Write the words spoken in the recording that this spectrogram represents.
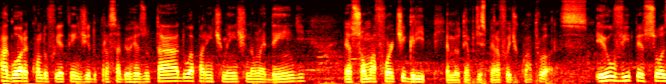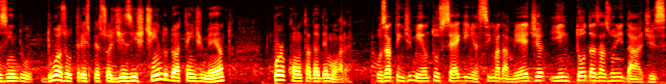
agora, quando fui atendido para saber o resultado, aparentemente não é dengue, é só uma forte gripe. Meu tempo de espera foi de quatro horas. Eu vi pessoas indo, duas ou três pessoas desistindo do atendimento por conta da demora. Os atendimentos seguem acima da média e em todas as unidades.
